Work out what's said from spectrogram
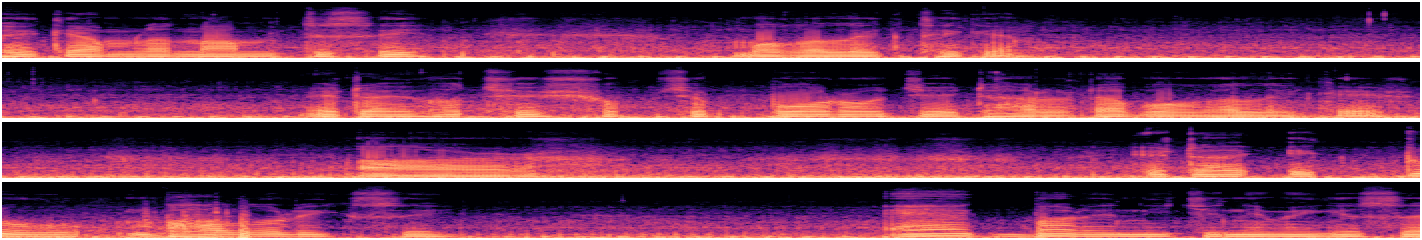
থেকে আমরা নামতেছি বগা লেক থেকে। এটাই হচ্ছে সবচেয়ে বড় যে ঢালটা বগা লেকের। আর এটা একটু ভালো রিক্সি। একবারে নিচে নেমে গেছে।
